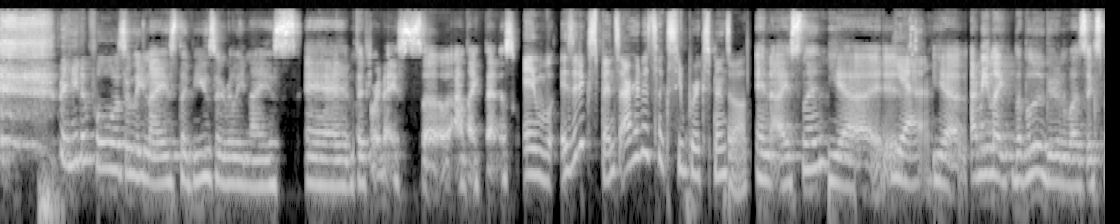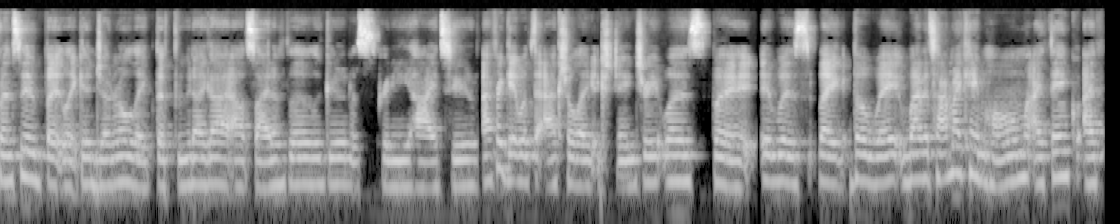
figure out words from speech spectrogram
the heated pool was really nice. The views are really nice, and the were nice. So I like that as well. And is it expensive? I heard it's like super expensive in Iceland. Yeah, it is. Yeah, yeah. I mean, like the Blue Lagoon was expensive, but like in general, like the food I got outside of the lagoon was pretty high too. I forget what the actual like exchange rate was, but it was like the way. By the time I came home, I think I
